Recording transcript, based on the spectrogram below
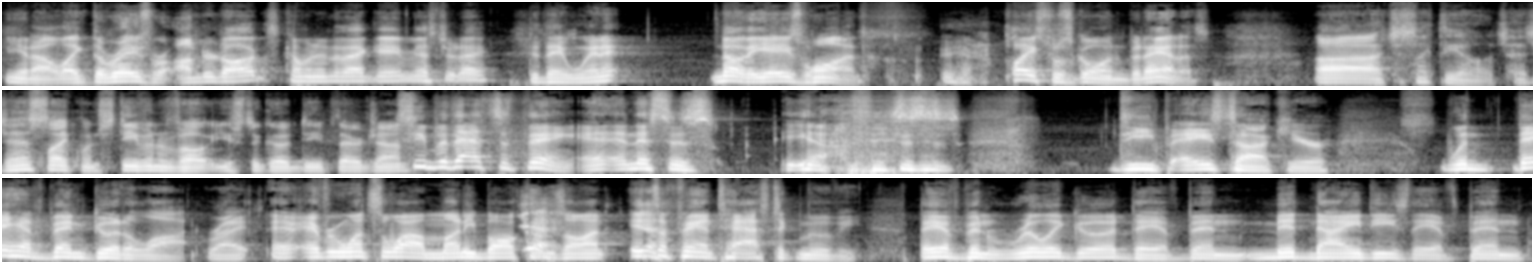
You know, like the Rays were underdogs coming into that game yesterday. Did they win it? No, the A's won. Place was going bananas. Uh, just like the old, just like when Stephen Vogt used to go deep there, John. See, but that's the thing. And, and this is you know, this is deep A's talk here. When they have been good a lot, right? Every once in a while Moneyball Yeah, comes on. It's yeah. a fantastic movie. They have been really good. They have been mid 90s. They have been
